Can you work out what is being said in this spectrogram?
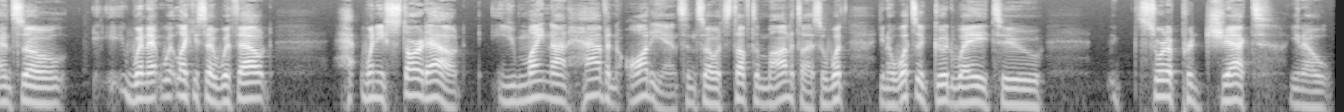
And so when it, like you said without when you start out you might not have an audience and so it's tough to monetize. So what, you know, what's a good way to sort of project, you know,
